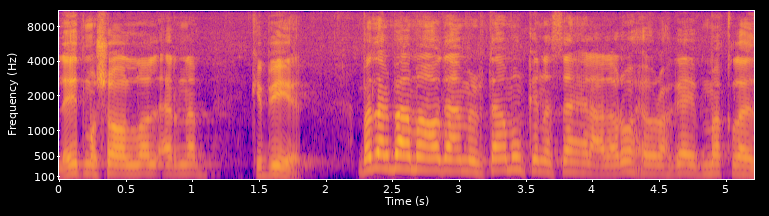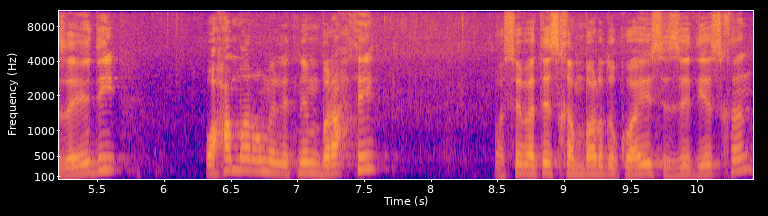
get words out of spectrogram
لقيت ما شاء الله الأرنب كبير. بدل بقى ما أقعد أعمل بتاع ممكن أسهل على روحي وأروح جايب مقلة زي دي وأحمرهم الاتنين براحتي وأسيبها تسخن برضو كويس الزيت يسخن.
